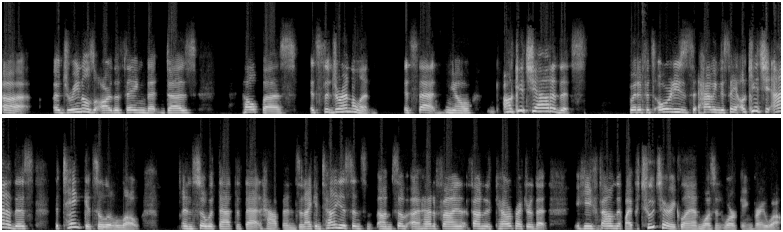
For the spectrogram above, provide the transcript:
uh, adrenals are the thing that does help us. It's the adrenaline. It's that you know I'll get you out of this. But if it's already having to say I'll get you out of this, the tank gets a little low. And so with that, that that happens. And I can tell you since um, some I had to find found a chiropractor that he found that my pituitary gland wasn't working very well.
